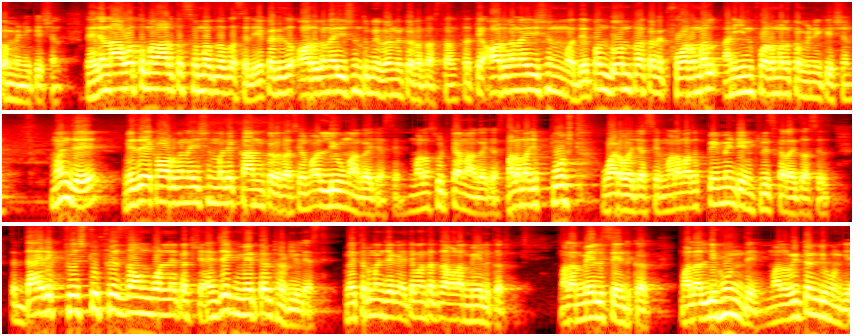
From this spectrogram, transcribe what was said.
कम्युनिकेशन ह्याच्या नावात तुम्हाला अर्थ समजलाच असेल. एखादी जर ऑर्गनायझेशन तुम्ही रन करत असाल तर त्या ऑर्गनायझेशनमध्ये पण दोन प्रकार आहेत. फॉर्मल आणि इनफॉर्मल कम्युनिकेशन म्हणजे मी जर एका ऑर्गनायझेशनमध्ये काम करत असेल मला लिव्ह मागायची असेल मला सुट्ट्या मागायच्या असतील मला माझी पोस्ट वाढवायची असेल मला माझं पेमेंट इन्क्रीज करायचं असेल तर डायरेक्ट फेस टू फेस जाऊन बोलण्यापेक्षा यांची एक मेथड ठरलेली असते. मेथड म्हणजे काय? ते म्हणतात जा मला मेल कर. मला मेल सेंड कर. मला लिहून दे. मला रिटर्न लिहून घे.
